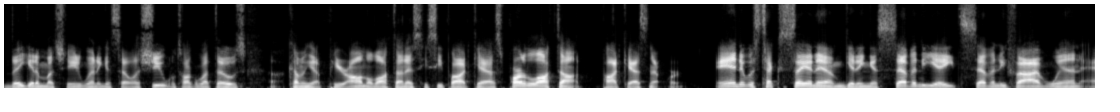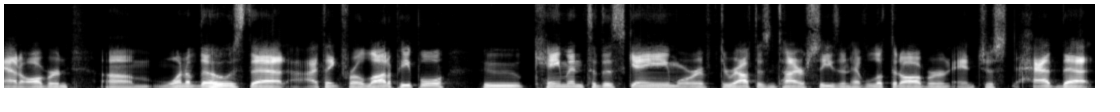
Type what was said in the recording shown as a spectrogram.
They get a much needed win against LSU. We'll talk about those uh, coming up here on the Locked On SEC podcast, part of the Locked On Podcast Network. And it was Texas A&M getting a 78-75 win at Auburn. Um, one of those that I think for a lot of people who came into this game or if throughout this entire season have looked at Auburn and just had that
